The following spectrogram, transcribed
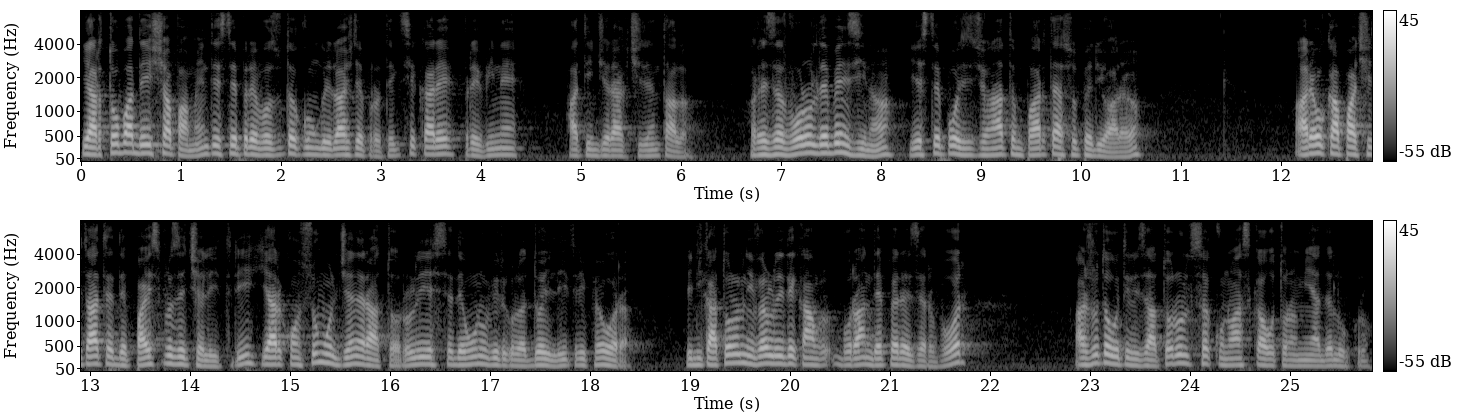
iar toba de eșapament este prevăzută cu un grilaj de protecție care previne atingerea accidentală. Rezervorul de benzină este poziționat în partea superioară, are o capacitate de 14 litri, iar consumul generatorului este de 1,2 litri pe oră. Indicatorul nivelului de carburant de pe rezervor ajută utilizatorul să cunoască autonomia de lucru.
